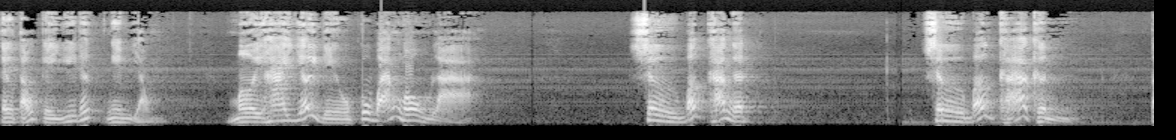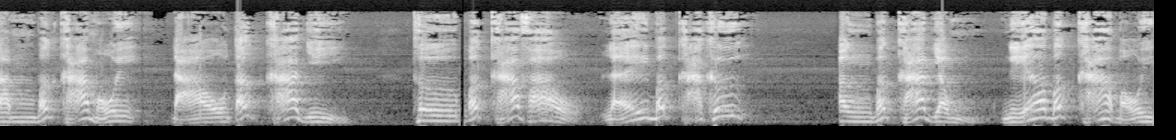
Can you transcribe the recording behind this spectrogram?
Tiêu tẩu kỳ duy đức nghiêm giọng mười hai giới điều của bản môn là Sư bất khả nghịch, Sư bất khả khình, Tâm bất khả muội Đạo tất khả gì, Thư bất khả phào, Lễ bất khả khứ, Ân bất khả dòng, Nghĩa bất khả bội,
